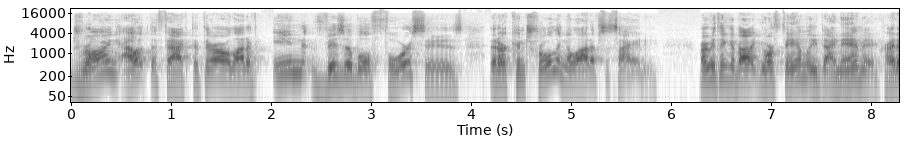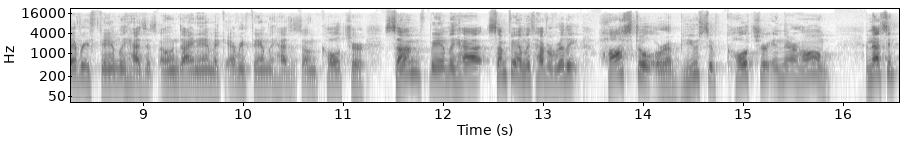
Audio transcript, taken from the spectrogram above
drawing out the fact that there are a lot of invisible forces that are controlling a lot of society. Right? We think about your family dynamic, right? Every family has its own dynamic. Every family has its own culture. Some, family ha- some families have a really hostile or abusive culture in their home. And that's an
